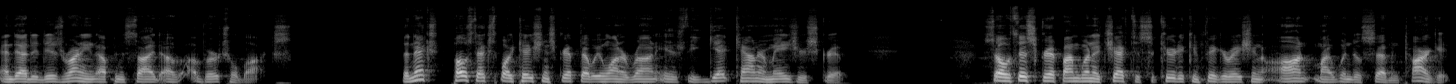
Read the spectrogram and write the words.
and that it is running up inside of a VirtualBox. The next post-exploitation script that we want to run is the get countermeasure script. So with this script, I'm going to check the security configuration on my Windows 7 target.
